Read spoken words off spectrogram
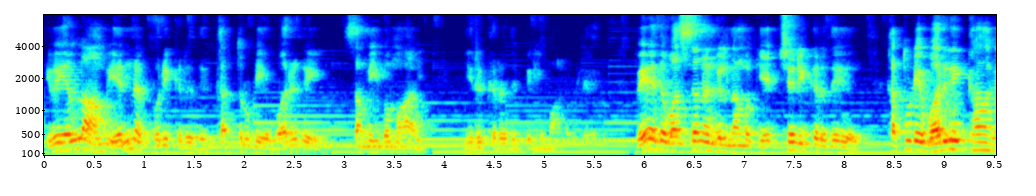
இவையெல்லாம் என்ன குறிக்கிறது? கத்தருடைய வருகை சமீபமாய் இருக்கிறது பிரியமானவர்களே வேத வசனங்கள் நமக்கு எச்சரிக்கிறது. கத்துடைய வருகைக்காக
